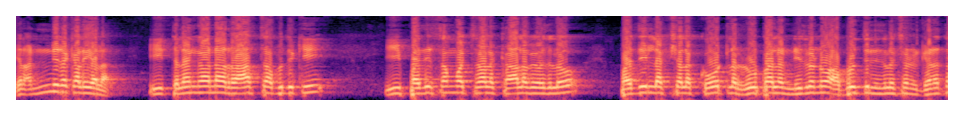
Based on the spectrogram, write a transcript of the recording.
ఇలా అన్ని రకాల ఇలా ఈ తెలంగాణ రాష్ట్ర అభివృద్ధికి ఈ పది సంవత్సరాల కాల వ్యవధిలో పది లక్షల కోట్ల రూపాయల నిధులను అభివృద్ధి నిధులు ఘనత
